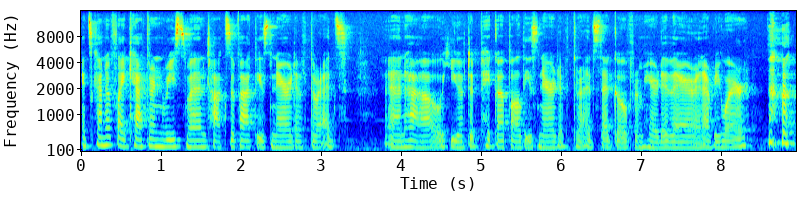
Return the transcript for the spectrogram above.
it's kind of like Catherine Riessman talks about these narrative threads and how you have to pick up all these narrative threads that go from here to there and everywhere.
